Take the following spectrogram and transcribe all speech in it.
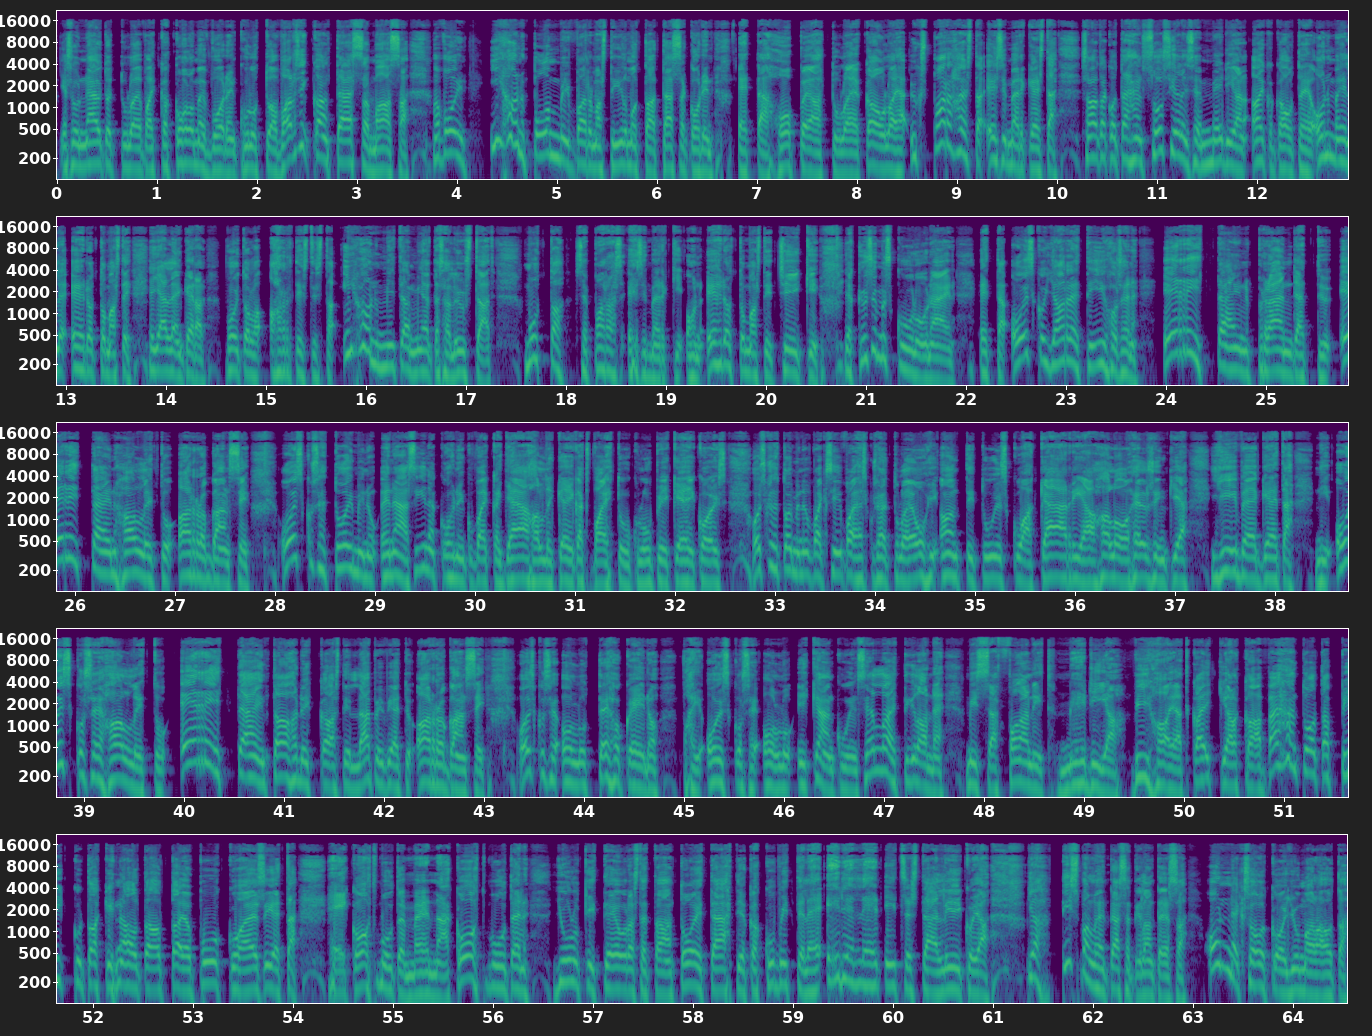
ja sun näytöt tulee vaikka kolmen vuoden kuluttua, varsinkaan tässä maassa. Mä voin ihan pommin varmasti ilmoittaa tässä kohdin, että hopea tulee kaula. Ja yksi parhaista esimerkkeistä, sanotaanko tähän sosiaalisen median aikakauteen, on meille ehdottomasti, ja jälleen kerran, voit olla artistista ihan mitä mieltä sä lystäät, mutta se paras esimerkki on ehdottomasti Cheekki. Ja kysymys kuuluu näin, että oisko Jare Tiihosen erittäin brändätty, erittäin hallittu arroganssi, oisko se toiminut enää siinä kohdin, kun vaikka jäähallikeikat vaihtuu klubikeikoiksi? Olisiko se toiminut vaikka siinä vaiheessa, kun se tulee ohi Antti Tuiskua, Kääriä, Halo Helsinkiä, JVGtä, niin olisiko se hallittu erittäin tahdikkaasti läpiviety arroganssi? Olisiko se ollut tehokeino vai olisiko se ollut ikään kuin sellainen tilanne, missä fanit, media, vihaajat, kaikki alkaa vähän tuolta pikkutakin alta ottaa jo puukkua esiin, että hei, koht muuten mennään, koht muuten julkiteurastetaan toi tähti, joka kuvittelee edelleen itsestään liikoja. Ja tismalleen tässä tilanteessa, onneksi olkoon jumalauta,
